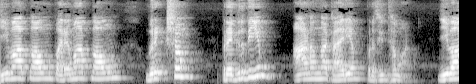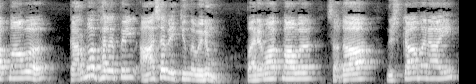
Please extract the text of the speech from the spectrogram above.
ജീവാത്മാവും പരമാത്മാവും വൃക്ഷം പ്രകൃതിയും ആണെന്ന കാര്യം പ്രസിദ്ധമാണ്. ജീവാത്മാവ് കർമ്മഫലത്തിൽ ആശ വയ്ക്കുന്നവനും പരമാത്മാവ് സദാ നിഷ്കാമനായി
